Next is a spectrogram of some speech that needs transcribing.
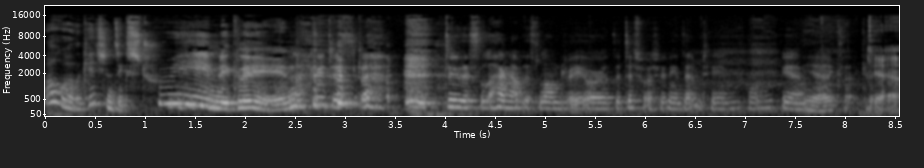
oh well, the kitchen's extremely clean. I could just uh, do this, hang up this laundry, or the dishwasher needs emptying. Or, yeah. Yeah, exactly. Yeah,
